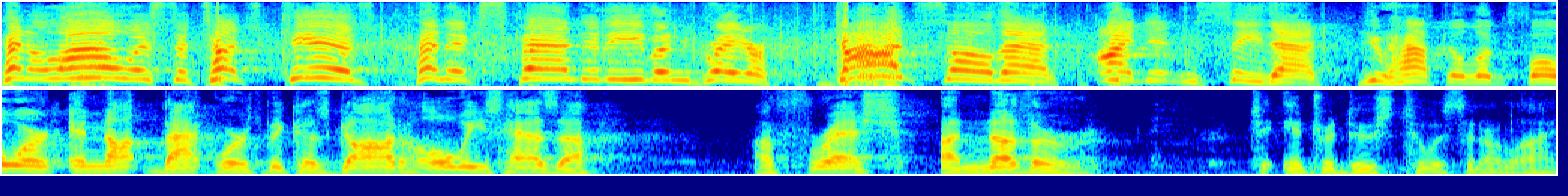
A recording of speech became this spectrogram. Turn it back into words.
and allow us to touch kids and expand it even greater. God saw that. I didn't see that. You have to look forward and not backwards because God always has a, a fresh another to introduce to us in our life.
